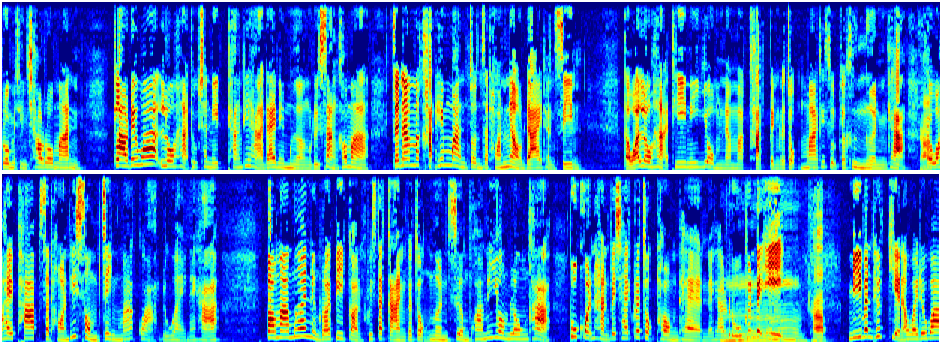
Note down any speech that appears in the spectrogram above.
รวมไปถึงชาวโรมัน กล่าวได้ว่าโลหะทุกชนิดทั้งที่หาได้ในเมืองหรือสั่งเข้ามา จะนำมาขัดให้มันจนสะท้อนเงาได้ทั้งสิ้น แต่ว่าโลหะที่นิยมนำมาขัดเป็นกระจกมากที่สุดก็คือเงินค่ะครับเพราะว่าให้ภาพสะท้อนที่สมจริงมากกว่าด้วยนะคะ ต่อมาเมื่อ 100 ปีก่อนคริสตกาลกระจกเงินเสื่อมความนิยมลงค่ะ ผู้คนหันไปใช้กระจกทองแทนนะคะหรูขึ้นไปอีกมครับมีบันทึกเขียนเอาไว้ด้วยว่า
